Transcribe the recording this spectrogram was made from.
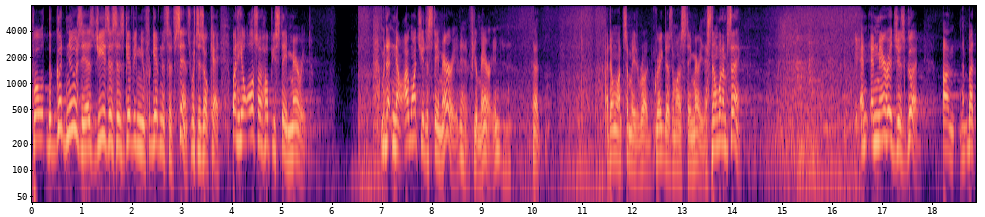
Well, the good news is Jesus is giving you forgiveness of sins, which is okay, but he'll also help you stay married. No, I want you to stay married if you're married. I don't want somebody to run. Greg doesn't want to stay married. That's not what I'm saying. And, and marriage is good. Um, but,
